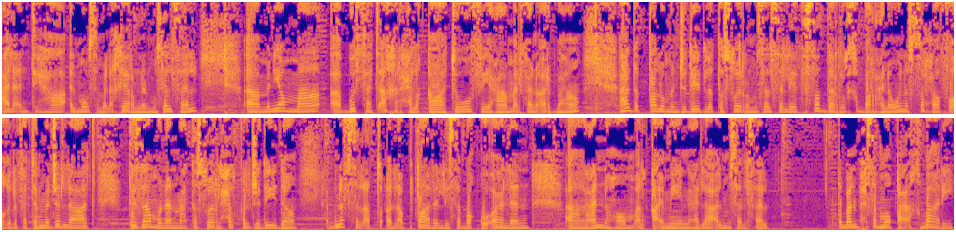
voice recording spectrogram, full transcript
على انتهاء الموسم الأخير من المسلسل. آه، من يوم ما بثت آخر حلقاته في عام 2004 عاد أبطاله من جديد لتصوير المسلسل ليتصدر الخبر عناوين الصحف وأغلفة المجلات تزامنا مع تصوير الحلقة الجديدة بنفس الأبطال اللي سبق وأعلن آه، عنهم القائمين على المسلسل. المسلسل طبعا بحسب موقع أخباري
